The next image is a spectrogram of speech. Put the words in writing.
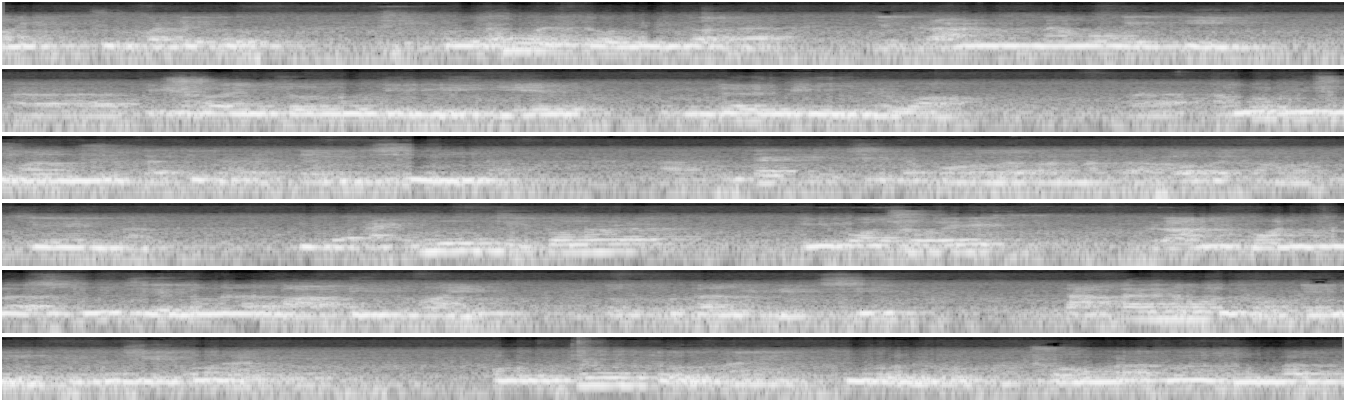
অনেক কিছু ঘটে তো, সেই প্রথম একটা অভিজ্ঞতা যে গ্রান্ট নামক একটি বিষয়ের জন্য দিল্লি গিয়ে ইন্টারভিউ দেওয়া এমন কিছু মানুষের কাছে যাদেরকে আমি চিনি না। আর যাকে সেটা বড় ব্যাপার না, তারাও হয়তো আমাকে চেনেন না। কিন্তু এখন চেতনার এই বছরে গ্রান্ট ওয়ান প্লাস টু চেতনার বাতিল হয় তথ্যটা আমি দিচ্ছি। টাকা যেমন ঢোকেনি, কিন্তু চেতনাকে পর্যন্ত মানে কি বলব সৌভাগ্য না দুর্ভাগ্য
